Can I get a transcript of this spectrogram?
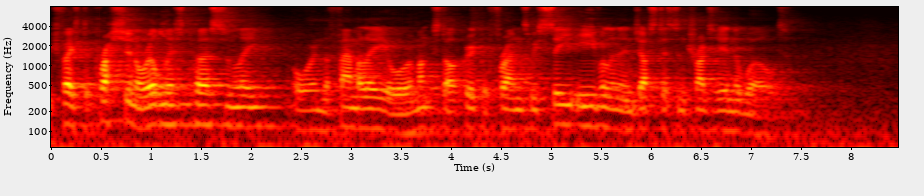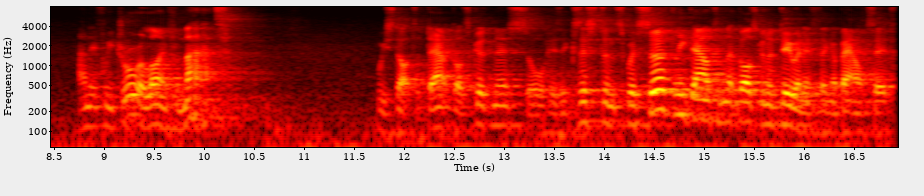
We face depression or illness personally or in the family or amongst our group of friends, we see evil and injustice and tragedy in the world. And if we draw a line from that, we start to doubt God's goodness or his existence. We're certainly doubting that God's going to do anything about it,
